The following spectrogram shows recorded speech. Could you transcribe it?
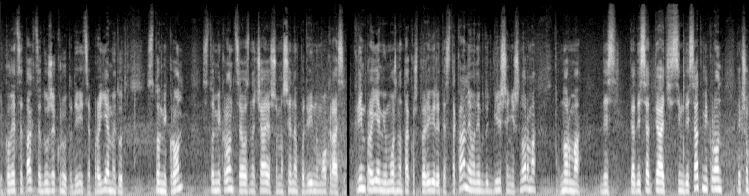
І коли це так, це дуже круто. Дивіться, проєми тут 100 мікрон. 100 мікрон це означає, що машина в подвійному окрасі. Крім проємів, можна також перевірити стакани, вони будуть більше, ніж норма. Норма десь 55-70 мікрон, якщо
